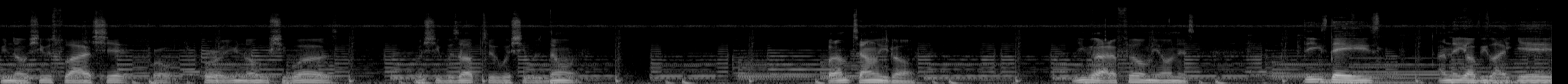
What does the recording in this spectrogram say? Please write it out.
You know, she was fly as shit for for you know who she was, what she was up to, what she was doing. But I'm telling you though, you gotta feel me on this. These days, I know y'all be like, yeah,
